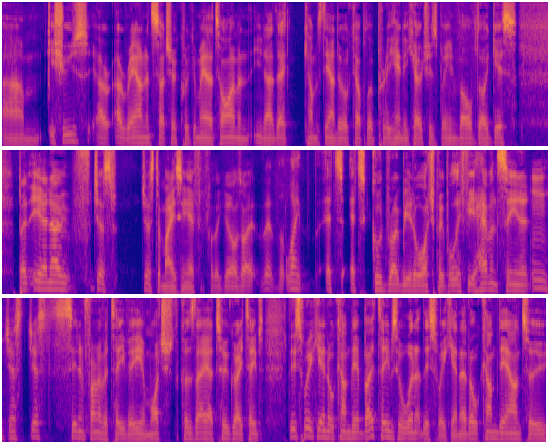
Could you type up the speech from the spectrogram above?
um, issues around in such a quick amount of time. And you know that comes down to a couple of pretty handy coaches being involved, I guess. But yeah, no, just just amazing effort for the girls. I, like it's it's good rugby to watch. People, if you haven't seen it, mm. just just sit in front of a TV and watch because they are two great teams. This weekend will come down. Both teams will win it this weekend. It'll come down to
